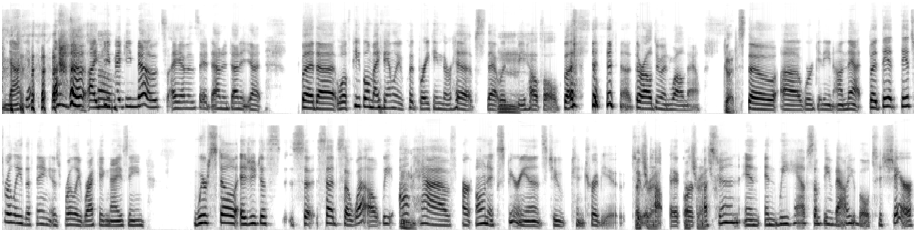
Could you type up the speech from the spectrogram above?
Not yet. I keep oh. making notes. I haven't sat down and done it yet. But uh, well, if people in my family would quit breaking their hips, that would mm. be helpful. But they're all doing well now. Good. So uh, we're getting on that. But that that's really the thing is really recognizing we're still, as you just so, said so well, we all mm. have our own experience to contribute to that's a right. topic or that's a question, right. and and we have something valuable to share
